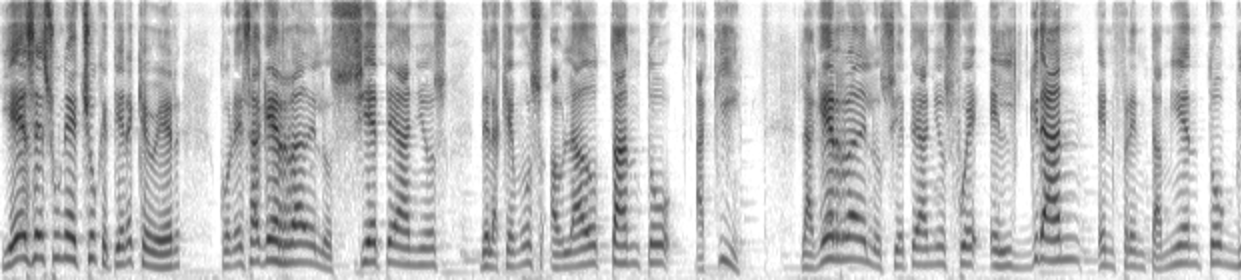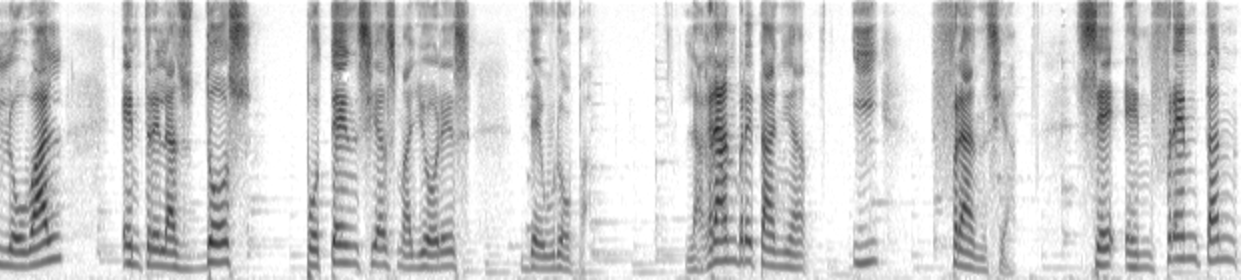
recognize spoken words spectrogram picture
Y ese es un hecho que tiene que ver con esa guerra de los siete años de la que hemos hablado tanto aquí. La guerra de los siete años fue el gran enfrentamiento global entre las dos potencias mayores de Europa, la Gran Bretaña y Francia. Se enfrentan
